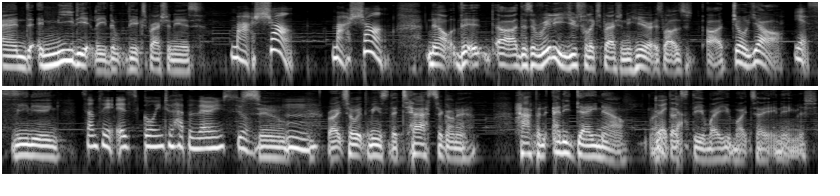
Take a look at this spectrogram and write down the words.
and immediately the, the expression is 马上，马上。 now the, uh, there's a really useful expression here as well as uh, 就要 Yes, meaning something is going to happen very soon. soon, right? So it means the tests are going to happen any day now. Right? 对的。 That's the way you might say it in English.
